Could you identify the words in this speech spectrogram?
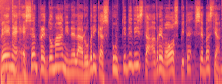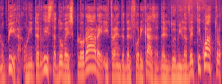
Bene, e sempre domani nella rubrica Spunti di vista avremo ospite Sebastiano Pira, un'intervista dove esplorare i trend del fuoricasa del 2024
